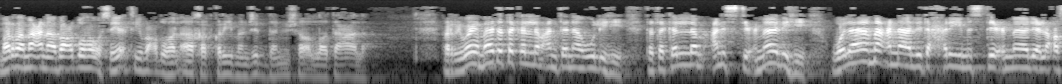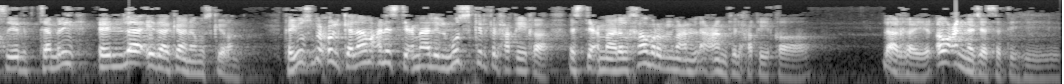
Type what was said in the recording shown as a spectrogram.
مر معنا بعضها وسيأتي بعضها الآخر قريبا جدا إن شاء الله تعالى. الرواية ما تتكلم عن تناوله تتكلم عن استعماله ولا معنى لتحريم استعمال العصير التمري إلا إذا كان مسكرا. فيصبح الكلام عن استعمال المسكر في الحقيقة استعمال الخمر بالمعنى الأعم في الحقيقة. لا غير أو عن نجاسته.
